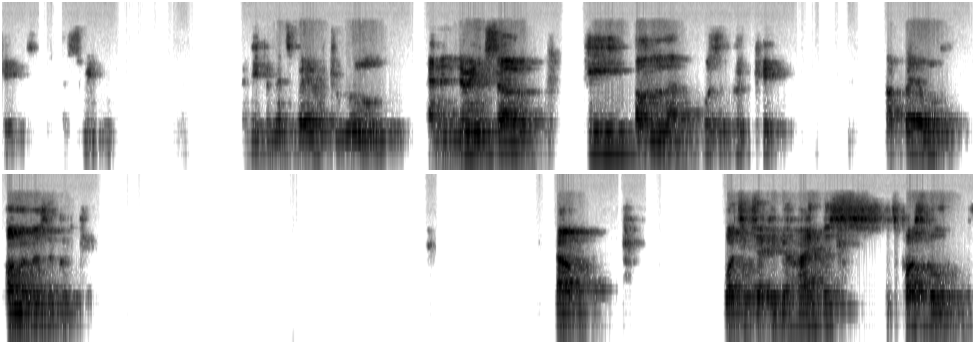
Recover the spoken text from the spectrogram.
kings of Sweden. And he permits Beowulf to rule, and in doing so, he, Onela, was a good king. Not Beowulf, Onela is a good king. Now, what's exactly behind this? It's possible.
